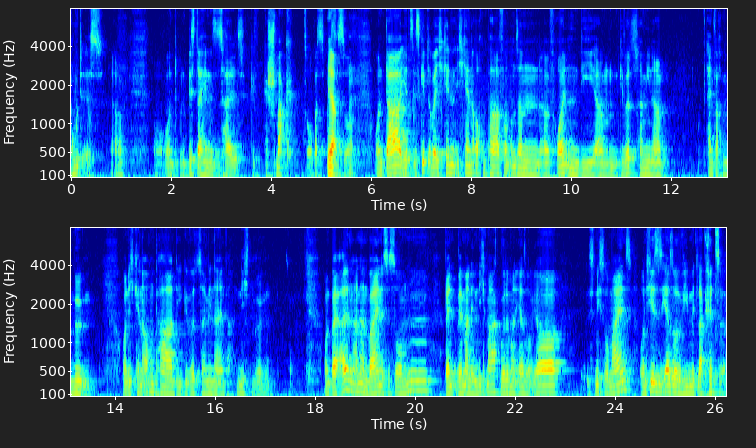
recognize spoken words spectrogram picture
gut ist. Ja? Und, und bis dahin ist es halt Geschmack. So, was, was ja. ist so. Und da jetzt, es gibt aber, ich kenne ich kenn auch ein paar von unseren äh, Freunden, die ähm, Gewürztraminer einfach mögen. Und ich kenne auch ein paar, die Gewürztraminer einfach nicht mögen. So. Und bei allen anderen Weinen ist es so, hm, wenn, wenn man den nicht mag, würde man eher so, ja, ist nicht so meins. Und hier ist es eher so wie mit Lakritze.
